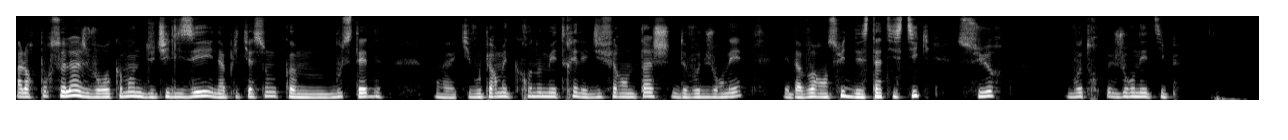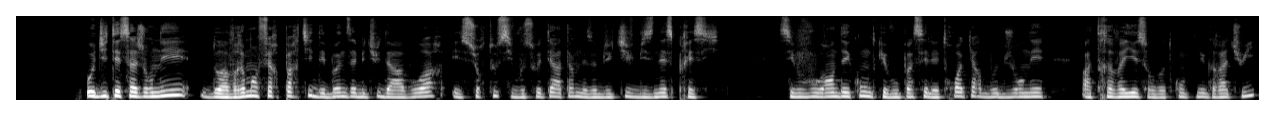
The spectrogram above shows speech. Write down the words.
Alors pour cela, je vous recommande d'utiliser une application comme Boosted, euh, qui vous permet de chronométrer les différentes tâches de votre journée et d'avoir ensuite des statistiques sur votre journée type. Auditer sa journée doit vraiment faire partie des bonnes habitudes à avoir et surtout si vous souhaitez atteindre des objectifs business précis. Si vous vous rendez compte que vous passez les trois quarts de votre journée à travailler sur votre contenu gratuit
